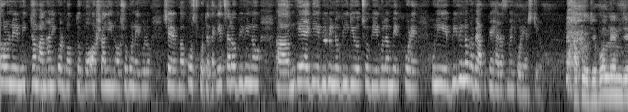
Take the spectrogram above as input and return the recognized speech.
ধরনের মিথ্যা, মানহানিকর বক্তব্য, অশালীন, অশোভন এগুলো সে পোস্ট করতে থাকে। এছাড়াও বিভিন্ন এআই দিয়ে বিভিন্ন ভিডিও ছবি এগুলো মেক করে উনি বিভিন্নভাবে আপুকে হ্যারাসমেন্ট করে আসছিল। আপু, যে বললেন যে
